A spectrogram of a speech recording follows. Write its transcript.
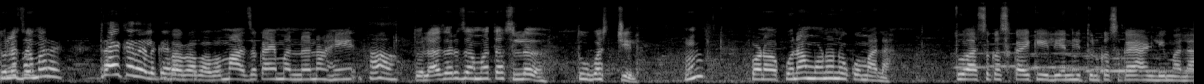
तुला जमत? ट्राय करायला काय बघा बाबा माझं काय म्हणणं नाही. हा. तुला जर जमत असलं तू बसशील. हं? पण पुन्हा म्हणू नको मला. तू असं कसं काय केली आणि इथून कसं काय आणली मला?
